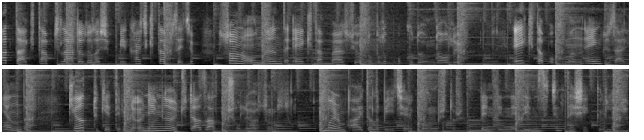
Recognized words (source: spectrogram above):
Hatta kitapçılarda dolaşıp birkaç kitap seçip sonra onların da e-kitap versiyonunu bulup okuduğumda oluyor. E-kitap okumanın en güzel yanı da kağıt tüketimini önemli ölçüde azaltmış oluyorsunuz. Umarım faydalı bir içerik olmuştur. Beni dinlediğiniz için teşekkürler.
